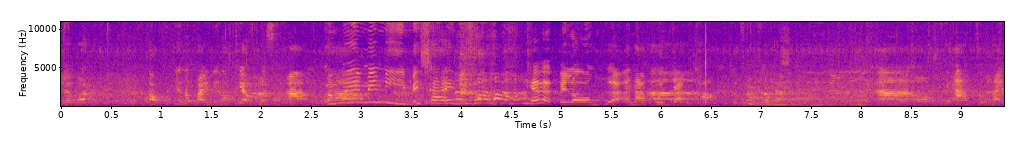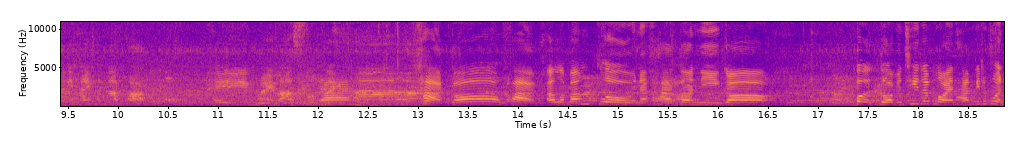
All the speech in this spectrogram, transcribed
เรียกว่า ต่อไปที่ต่อไปนี่ต้องเกี่ยวกับเครื่องสำอางหรือเปอุ๊ยล่าไม่ไม่มีไม่ใช่ไม่ใช่ แค่แบบไปลองเผื่ออนาคตอยากทำขึ้นมาอืมอ่าโอเคอะสุดท้ายนี้ให้คณะฝากเพลงใหม่ล่าสุดหน่อยค่ะค่ะก็ฝากอัลบั้ม Glow นะคะ ตอนนี้ก็เปิดตัวเป็นที่เรียบร้อยนะคะมีทั้งหมด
